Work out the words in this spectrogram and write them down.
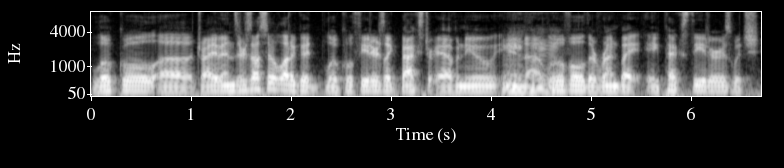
local uh, drive-ins. There's also a lot of good local theaters like Baxter Avenue in Mhm. uh, Louisville. They're run by Apex Theaters, which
